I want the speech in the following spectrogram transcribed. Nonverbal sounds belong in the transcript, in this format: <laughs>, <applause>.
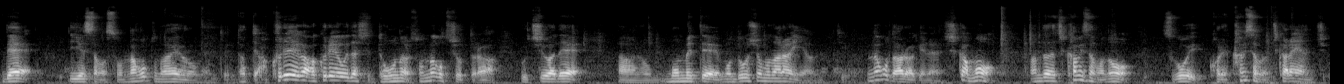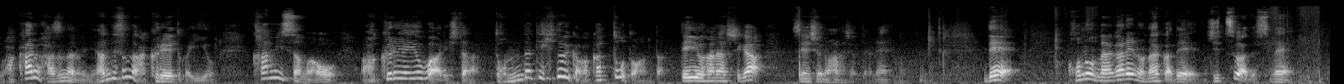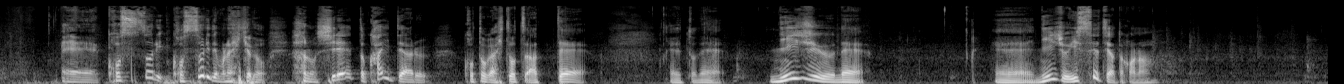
でイエス様そんなことないやろうもんって。だって悪霊が悪霊を追い出してどうなる？そんなことしよったらうちわであの揉めてもうどうしようもならんやんっていう。そんなことあるわけない。しかもあんたたち神様のすごいこれ神様の力やんち分かるはずなのになんでそんな悪霊とか言いよ神様を悪霊呼ばわりしたらどんだけひどいか分かっとうとあんたっていう話が先週の話だったよね。でこの流れの中で実はですねえー、こっそりこっそりでもないけどあのしれっと書いてあることが一つあってえっ、ー、とね20ねえー、21節やったかな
